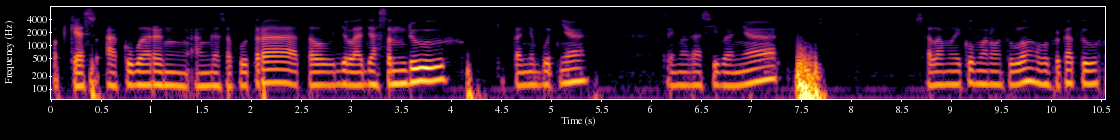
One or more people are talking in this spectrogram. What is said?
podcast aku bareng Angga Saputra atau Jelajah Sendu kita nyebutnya. Terima kasih banyak. Assalamualaikum warahmatullahi wabarakatuh.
